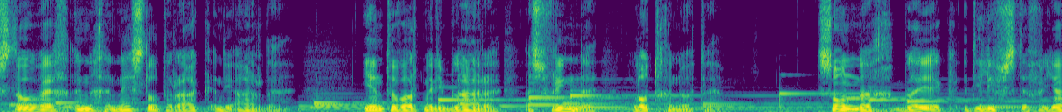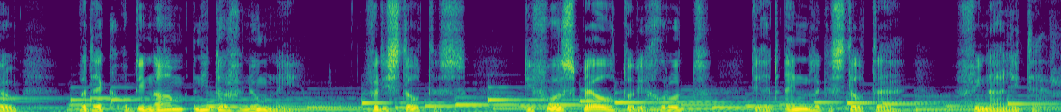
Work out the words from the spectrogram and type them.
stilweg ingenestel te raak in die aarde, een te word met die blare as vriende, lotgenote. Sondig bly ek die liefste vir jou wat ek op die naam nie durf noem nie. Vir die stiltes, die voorspel tot die groot, die uiteindelike stilte finaliter.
